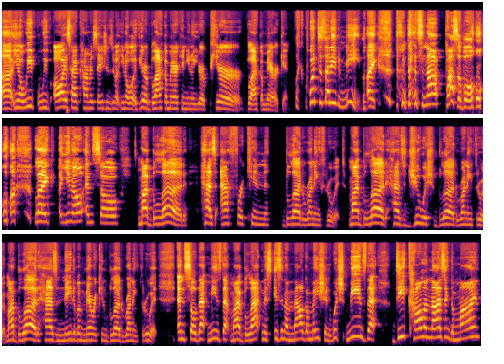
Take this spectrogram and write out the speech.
Uh, you know, we've we've always had conversations about, you know, well, if you're a black American, you know, you're a pure black American. Like, what does that even mean? Like, that's not possible. like, you know, and so my blood has African blood running through it. My blood has Jewish blood running through it. My blood has Native American blood running through it. And so that means that my blackness is an amalgamation, which means that decolonizing the mind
